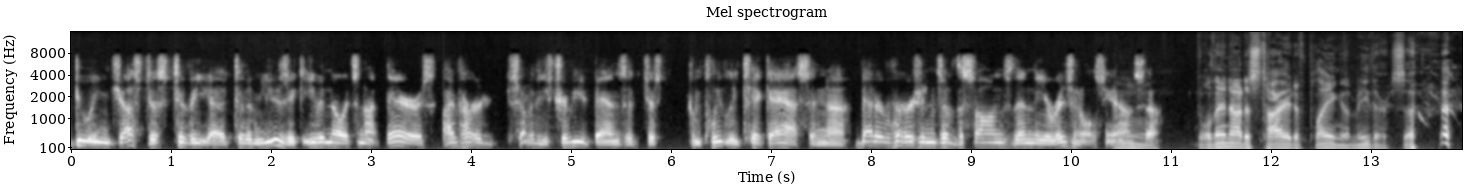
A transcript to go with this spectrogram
doing justice to the uh, to the music, even though it's not theirs. I've heard some of these tribute bands that just completely kick ass and uh, better versions of the songs than the originals, you know. So well they're not as tired of playing them either so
